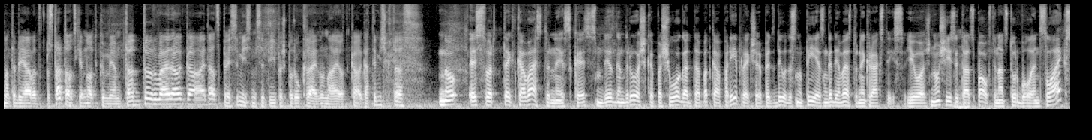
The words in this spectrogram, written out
Man te bija jāvada par starptautiskiem notikumiem. Tad tur vairāk gāja tāds pesimisms, ir īpaši par Ukrajinu runājot. Kā Gatim izskatās? Nu, es varu teikt, kā vēsturnieks, ka es esmu diezgan drošs, ka par šo gadu, tāpat kā par iepriekšējo, pēc 20, nu, 50 gadiem vēsturnieki rakstīs. Jo nu, šīs ir tāds paaugstināts turbulents laiks,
